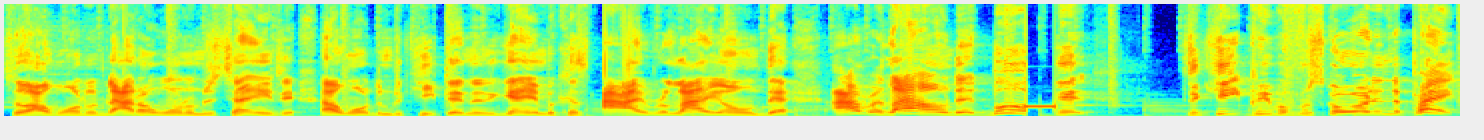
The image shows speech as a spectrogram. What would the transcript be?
So I want them. I don't want them to change it. I want them to keep that in the game because I rely on that. I rely on that bullshit to keep people from scoring in the paint.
